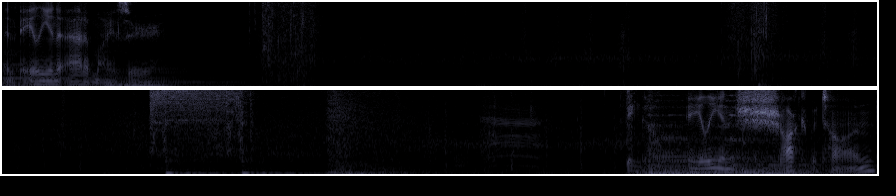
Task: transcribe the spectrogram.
An alien atomizer. Bingo. Alien shock baton.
